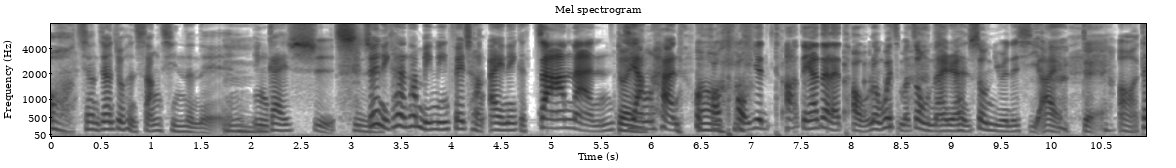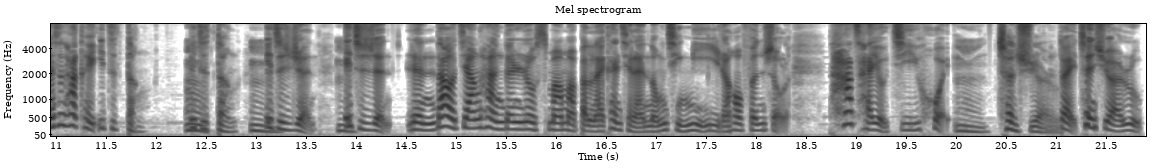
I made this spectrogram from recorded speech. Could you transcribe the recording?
哦，像这样就很伤心了呢。应该是，所以你看，他明明非常爱那个渣男江汉，我好讨厌他。等下再来讨论为什么这种男人很受女人的喜爱。对啊，但是他可以一直等，一直等，一直忍，一直忍，忍到江汉跟 Rose 妈妈本来看起来浓情蜜意，然后分手了。他才有机会，嗯，趁虚而入。对，趁虚而入。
